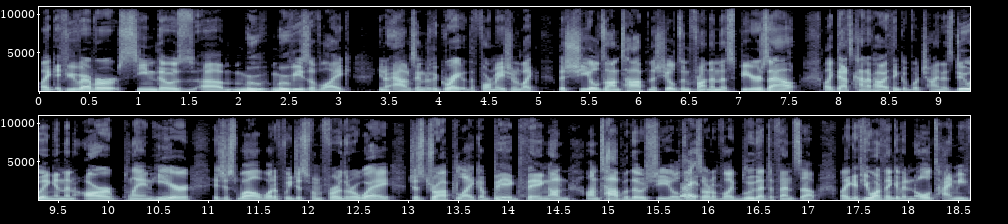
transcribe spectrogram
like if you've ever seen those um, mov- movies of like you know Alexander the Great with the formation of like the shields on top and the shields in front and then the spears out, like that's kind of how I think of what China's doing. And then our plan here is just well, what if we just from further away just dropped like a big thing on on top of those shields Right. and sort of like blew that defense up. Like if you want to think of it an old timey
